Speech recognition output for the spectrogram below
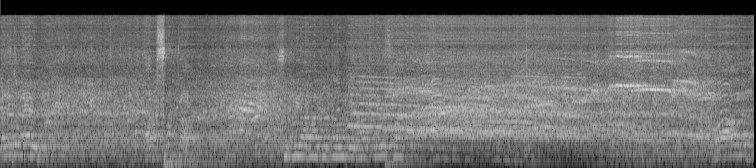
پہلے تو میں آپ سب کا شکریہ ادا کرتا ہوں کہ رات کے اس وقت اور آج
